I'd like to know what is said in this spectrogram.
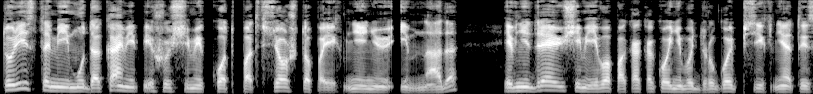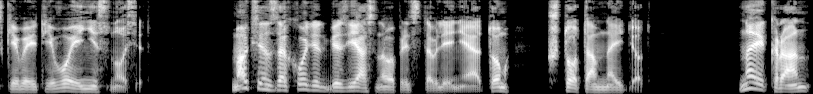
туристами и мудаками, пишущими код под все, что, по их мнению, им надо, и внедряющими его, пока какой-нибудь другой псих не отыскивает его и не сносит. Максин заходит без ясного представления о том, что там найдет. На экран,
